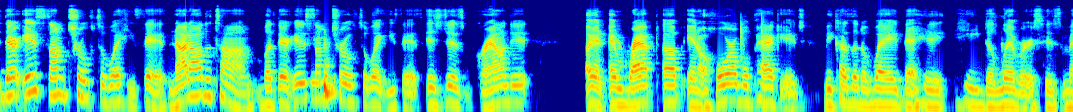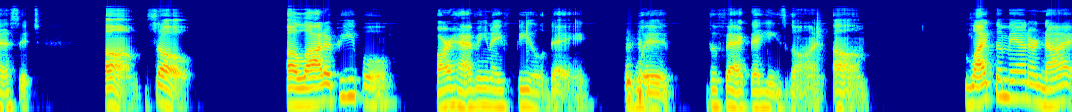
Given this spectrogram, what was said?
there is some truth to what he says. Not all the time, but there is some truth to what he says. It's just grounded and, and wrapped up in a horrible package because of the way that he he delivers his message. Um, so a lot of people are having a field day with the fact that he's gone. Um, like the man or not,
